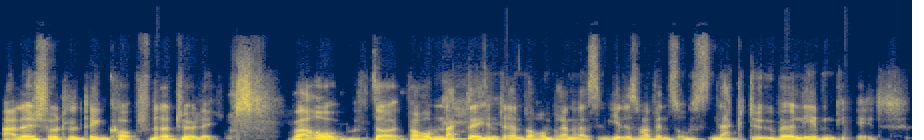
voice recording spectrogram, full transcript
Alle schüttelt den Kopf, natürlich. Warum? So, warum nackter Hintern, warum Brennnesseln? Jedes Mal, wenn es ums nackte Überleben geht,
